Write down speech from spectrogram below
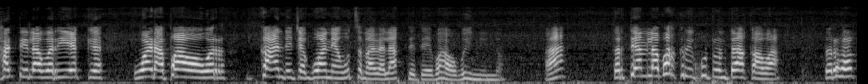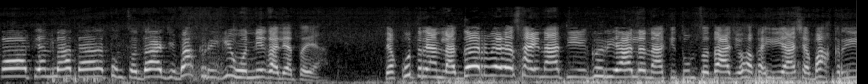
हॉटेलावर एक वडापावावर कांद्याच्या गोण्या उचलाव्या लागते ते भाऊ बहिणींना हा तर त्यांना भाकरी कुठून टाकावा? तर हो का त्यांना आता तुमचं दाजी भाकरी घेऊन निघाल्यात या. त्या कुत्र्यांना दरवेळेस आहे ना ती घरी आलं ना की तुमचं दाजी हो का ही अशा भाकरी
